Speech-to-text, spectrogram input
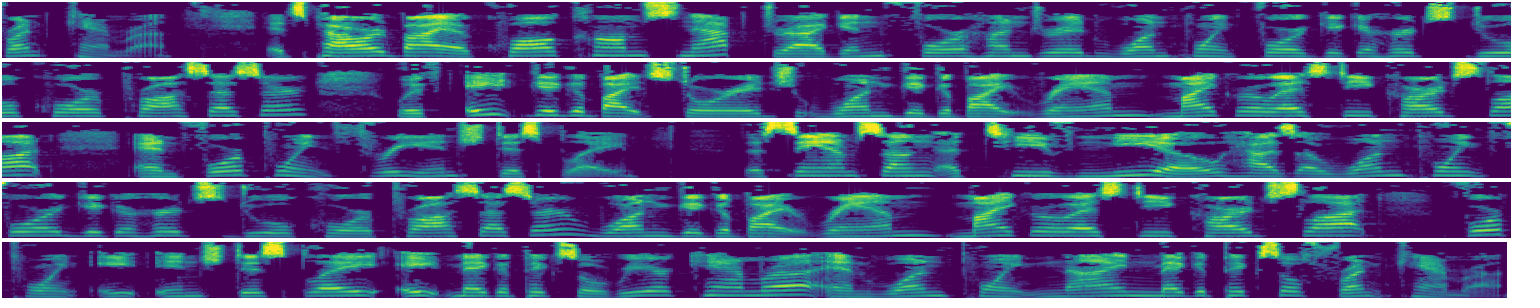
front camera. It's powered by a Qualcomm Snapdragon 400 1.4 gigahertz dual core processor with 8 gigabyte storage, 1 gigabyte RAM, micro SD card slot, and 4 4.3 inch display. The Samsung Ativ Neo has a 1.4 GHz dual core processor, 1 GB RAM, micro SD card slot, 4.8 inch display, 8 megapixel rear camera, and 1.9 megapixel front camera.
